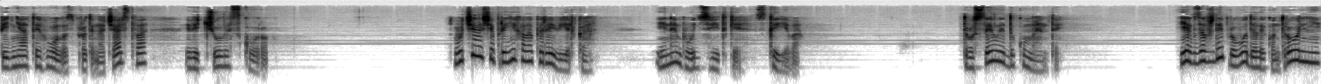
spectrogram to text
підняти голос проти начальства, відчули скоро. В училище приїхала перевірка, і не будь звідки з Києва. Трусили документи. Як завжди, проводили контрольні,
